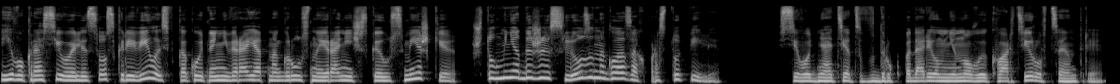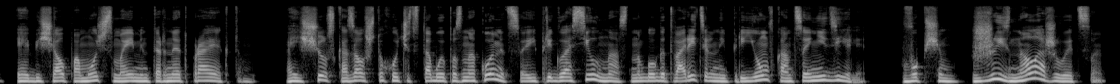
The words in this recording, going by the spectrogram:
Его красивое лицо скривилось в какой-то невероятно грустной иронической усмешке, что у меня даже слезы на глазах проступили. Сегодня отец вдруг подарил мне новую квартиру в центре и обещал помочь с моим интернет-проектом. А еще сказал, что хочет с тобой познакомиться и пригласил нас на благотворительный прием в конце недели. В общем, жизнь налаживается.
